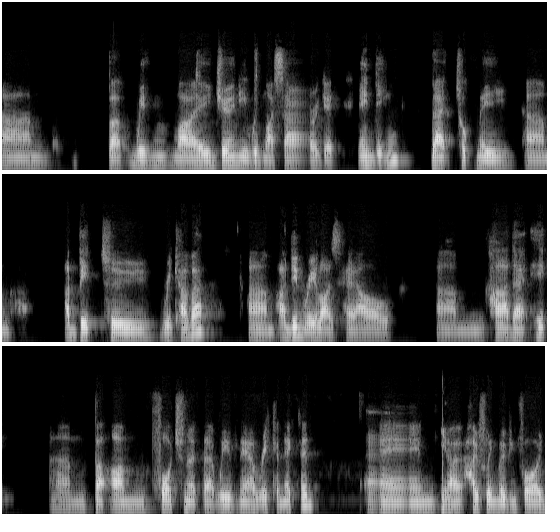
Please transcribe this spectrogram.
Um, but with my journey with my surrogate ending, that took me um, a bit to recover. Um, I didn't realise how um, hard that hit, um, but I'm fortunate that we've now reconnected and you know hopefully moving forward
